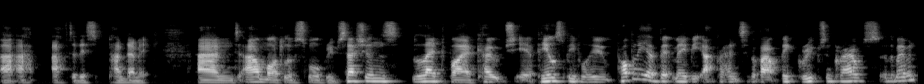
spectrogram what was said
uh, after this pandemic. And our model of small group sessions, led by a coach, it appeals to people who probably are a bit maybe apprehensive about big groups and crowds at the moment.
